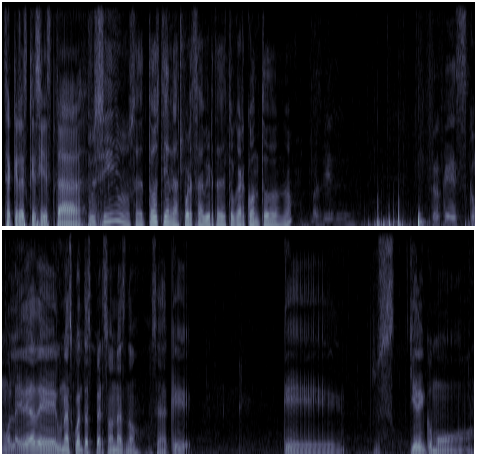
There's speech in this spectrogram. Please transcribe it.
O sea, ¿crees que sí está...? Pues sí, o sea, todos tienen las puertas abiertas de tocar con todos, ¿no? Más bien, creo que es como la idea de unas cuantas personas, ¿no? O sea, que, que pues, quieren como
